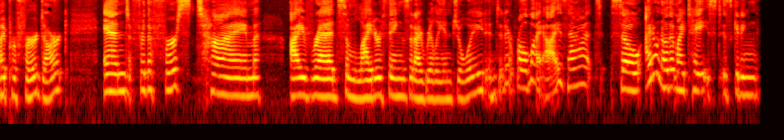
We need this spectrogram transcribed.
I prefer dark. And for the first time, I've read some lighter things that I really enjoyed and didn't roll my eyes at. So I don't know that my taste is getting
